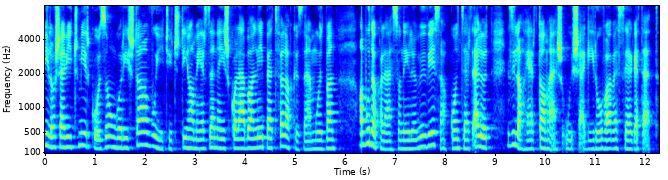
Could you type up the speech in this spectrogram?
Milosevic Mirko zongorista a Vujicic Tihamér zeneiskolában lépett fel a közelmúltban. A Budakalászon élő művész a koncert előtt Zilaher Tamás újságíróval beszélgetett.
